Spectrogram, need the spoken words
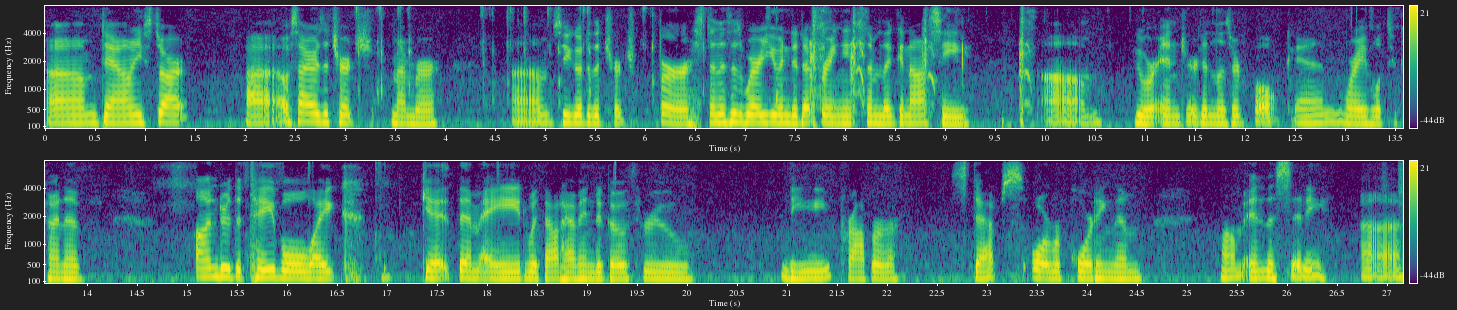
um, down. You start. Uh, Osiris is a church member, um, so you go to the church first, and this is where you ended up bringing some of the Ganassi um, who were injured in Lizard Folk, and were able to kind of under the table, like get them aid without having to go through the proper steps or reporting them um, in the city. Uh,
